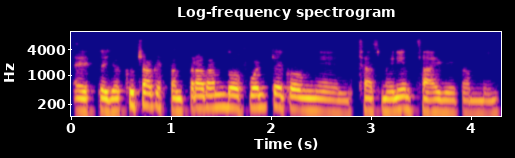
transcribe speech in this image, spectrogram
Este, yo he escuchado que están tratando fuerte con el Tasmanian Tiger también.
